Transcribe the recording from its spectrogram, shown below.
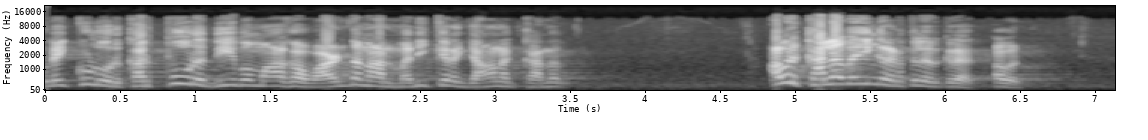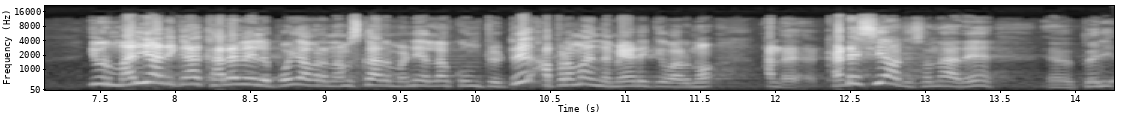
உடைக்குள் ஒரு கற்பூர தீபமாக வாழ்ந்த நான் மதிக்கிற ஞான கனல். அவர் கலவைங்கிற இடத்துல இருக்கிறார் அவர். இவர் மரியாதைக்காக கலவையில் போய் அவரை நமஸ்காரம் பண்ணி எல்லாம் கும்பிட்டுட்டு அப்புறமா இந்த மேடைக்கு வரணும். அந்த கடைசியாக அவர் சொன்னார் பெரிய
